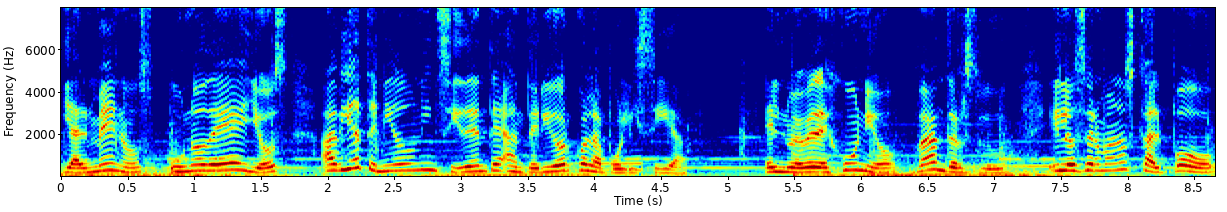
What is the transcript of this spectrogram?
y al menos uno de ellos había tenido un incidente anterior con la policía. El 9 de junio, Vandersloot y los hermanos Calpo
